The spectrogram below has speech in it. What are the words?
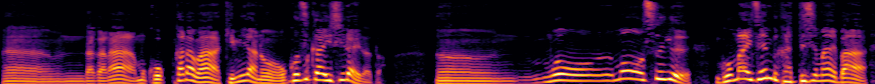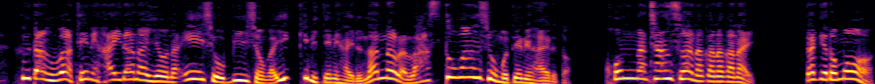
うん、だから、もうこっからは君らのお小遣い次第だと。うーん、もう、もうすぐ5枚全部買ってしまえば、普段は手に入らないような A 賞、B 賞が一気に手に入る。なんならラストワン賞も手に入ると。こんなチャンスはなかなかない。だけども、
